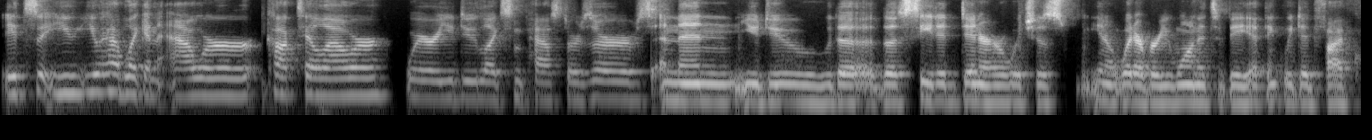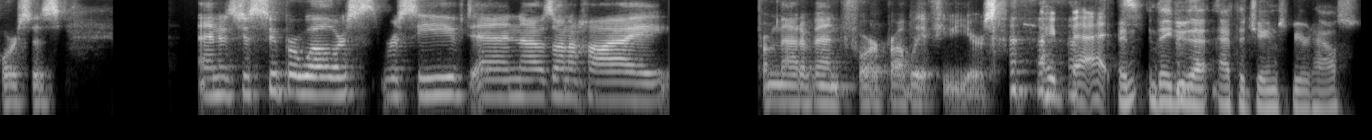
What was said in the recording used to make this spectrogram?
it's you you have like an hour cocktail hour where you do like some past reserves and then you do the the seated dinner which is you know whatever you want it to be i think we did five courses and it's just super well re- received and i was on a high from that event for probably a few years I bet. And they do that at the James Beard House.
